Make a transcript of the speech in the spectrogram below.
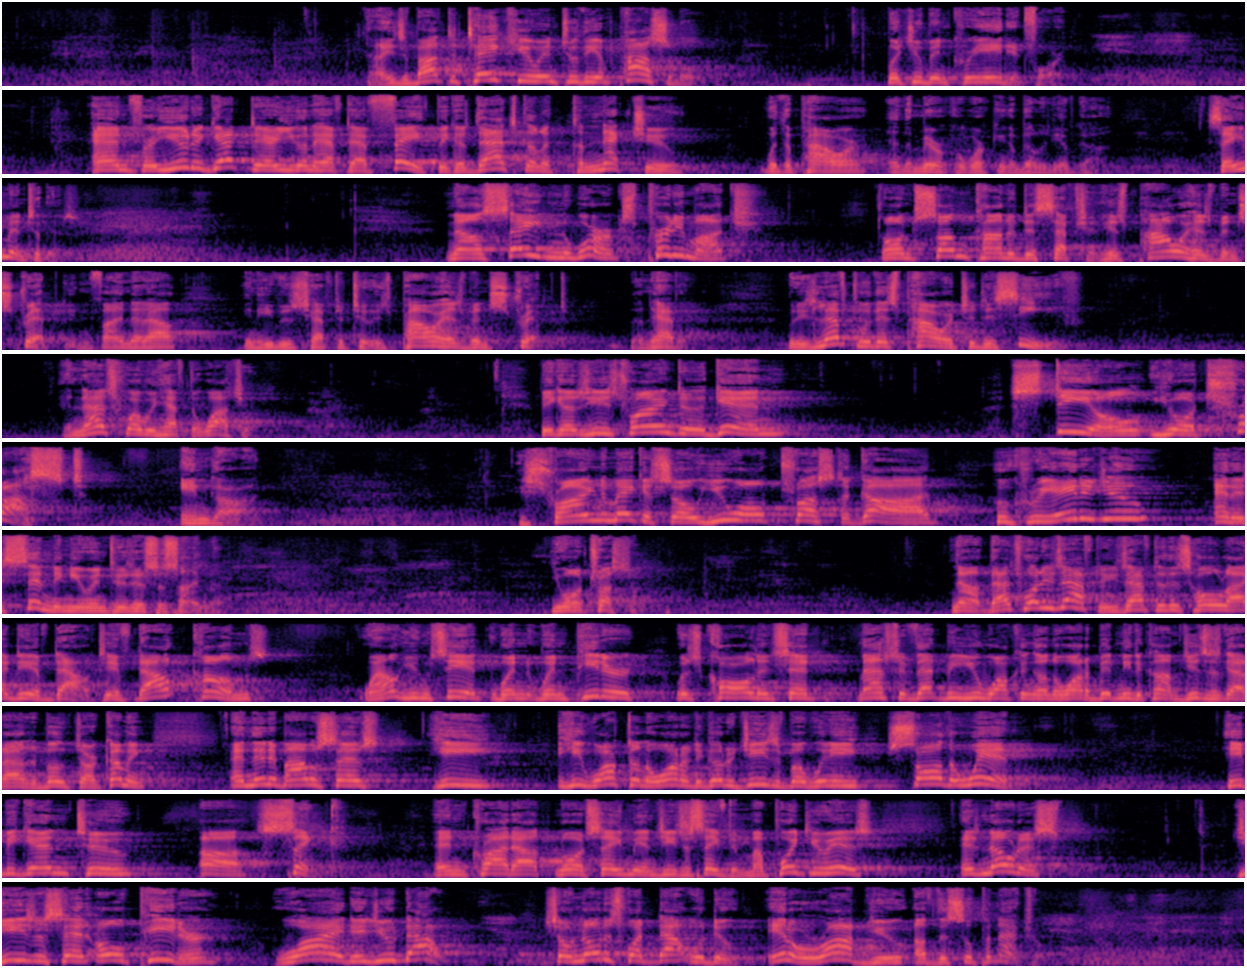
Now, He's about to take you into the impossible, but you've been created for it. And for you to get there, you're going to have to have faith because that's going to connect you with the power and the miracle working ability of God. Say amen to this. Now, Satan works pretty much on some kind of deception. His power has been stripped. You can find that out in Hebrews chapter 2. His power has been stripped, doesn't have it. But he's left with his power to deceive. And that's where we have to watch it. Because he's trying to, again, steal your trust in God. He's trying to make it so you won't trust a God who created you and is sending you into this assignment. You won't trust him. Now, that's what he's after. He's after this whole idea of doubt. If doubt comes, well, you can see it when, when Peter was called and said, Master, if that be you walking on the water, bid me to come. Jesus got out of the boat, started coming. And then the Bible says he he walked on the water to go to Jesus, but when he saw the wind, he began to uh, sink and cried out, Lord, save me, and Jesus saved him. My point to you is, is notice, Jesus said, Oh, Peter, why did you doubt? So notice what doubt will do. It'll rob you of the supernatural.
